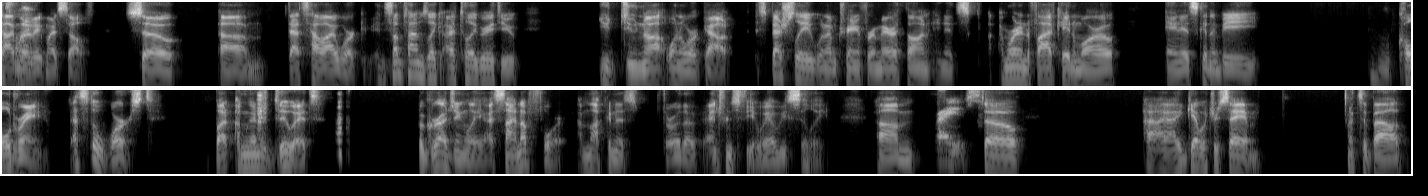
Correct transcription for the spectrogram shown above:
Excellent. how I motivate myself. So um, that's how I work. And sometimes, like I totally agree with you, you do not want to work out especially when I'm training for a marathon and it's I'm running a 5K tomorrow and it's going to be cold rain. That's the worst, but I'm going to do it begrudgingly. I sign up for it. I'm not going to throw the entrance fee away. It would be silly. Um, right. So I, I, get what you're saying. It's about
